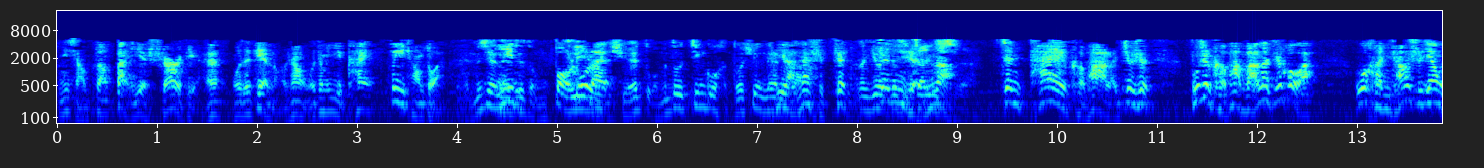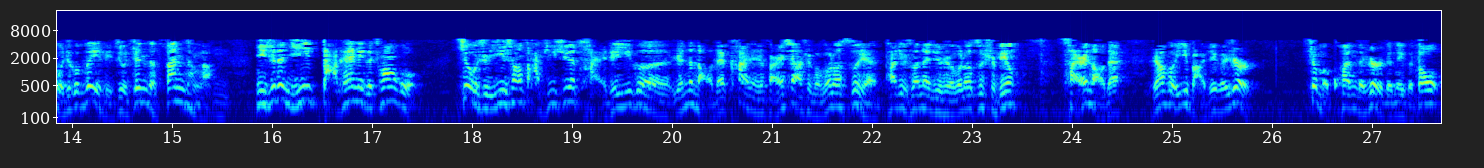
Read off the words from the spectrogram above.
你想当半夜十二点，我在电脑上我这么一开，非常短。我们现在这种暴力学，我们都经过很多训练哎呀，那是真那是真人呐实，真太可怕了。就是不是可怕，完了之后啊，我很长时间我这个胃里就真的翻腾啊。你觉得，你一打开那个窗户。就是一双大皮靴踩着一个人的脑袋，看着反正像是个俄罗斯人，他就说那就是俄罗斯士兵，踩着脑袋，然后一把这个刃儿这么宽的刃儿的那个刀，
